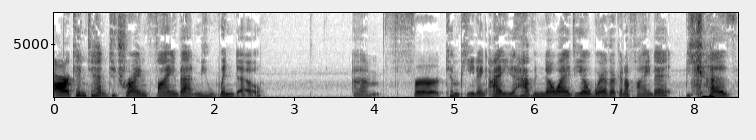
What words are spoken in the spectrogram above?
are content to try and find that new window um, for competing. I have no idea where they're going to find it because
